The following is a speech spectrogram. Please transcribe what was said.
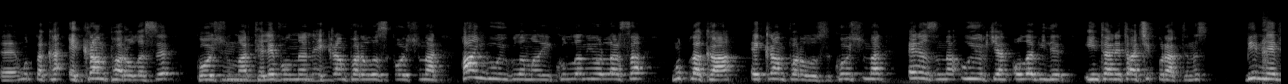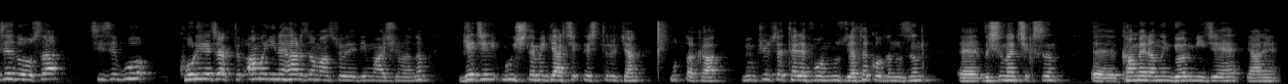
e, mutlaka ekran parolası koysunlar. Telefonlarına ekran parolası koysunlar. Hangi uygulamayı kullanıyorlarsa mutlaka ekran parolası koysunlar. En azından uyurken olabilir. İnterneti açık bıraktınız. Bir nebze de olsa sizi bu koruyacaktır. Ama yine her zaman söylediğim Ayşun Hanım gece bu işlemi gerçekleştirirken mutlaka mümkünse telefonunuz yatak odanızın e, dışına çıksın. E, kameranın görmeyeceği yani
